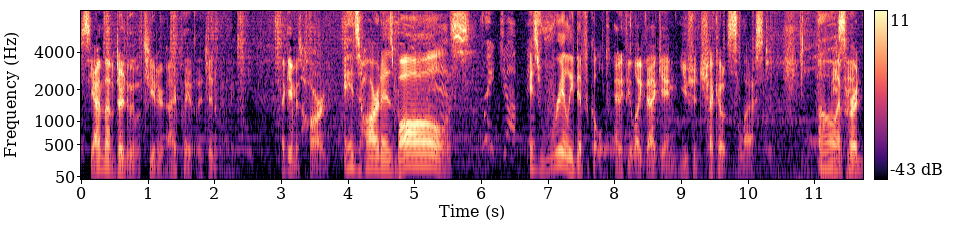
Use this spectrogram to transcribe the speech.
See, I'm not a dirty little cheater. I played it legitimately. That game is hard. It's hard as balls. Great job. It's really difficult. And if you like that game, you should check out Celeste. for Oh, I've heard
